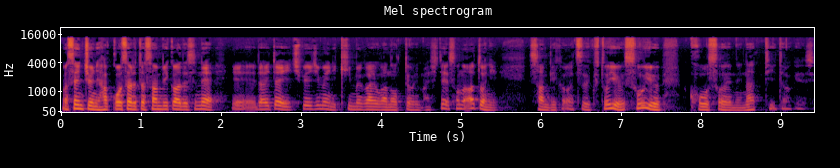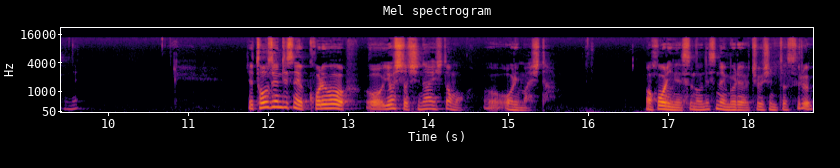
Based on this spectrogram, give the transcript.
まあ、戦中に発行された賛美歌はですね、えー、大体1ページ目に決めが代が載っておりまして、その後に賛美歌が続くという、そういう構想になっていたわけですよね。で当然ですね、これを良しとしない人もおりました。まあ、ホーリネスのですね、群れを中心とする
